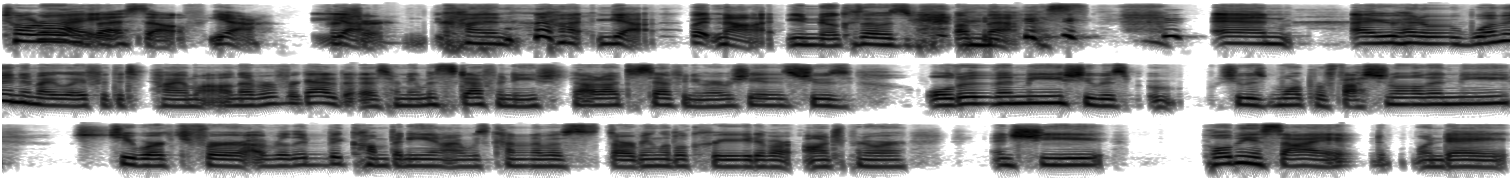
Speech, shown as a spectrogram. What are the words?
totally right. best self, yeah, for yeah, sure, kind of, kind, yeah, but not, you know, because I was a mess, and I had a woman in my life at the time. I'll never forget this. Her name was Stephanie. Shout out to Stephanie, wherever she is. She was older than me. She was she was more professional than me she worked for a really big company and I was kind of a starving little creative entrepreneur. And she pulled me aside one day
